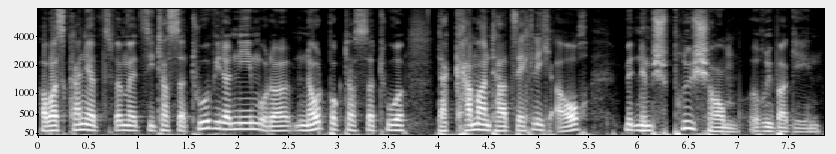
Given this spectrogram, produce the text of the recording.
Aber es kann jetzt, wenn wir jetzt die Tastatur wieder nehmen oder Notebook-Tastatur, da kann man tatsächlich auch mit einem Sprühschaum rübergehen.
